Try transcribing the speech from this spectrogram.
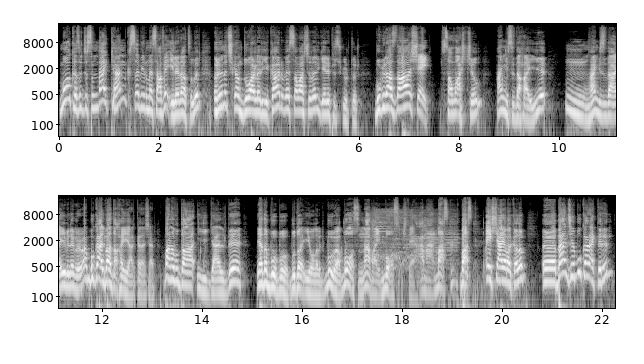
Mo kazıcısındayken kısa bir mesafe ileri atılır. Önüne çıkan duvarları yıkar ve savaşçıları geri püskürtür. Bu biraz daha şey savaşçıl. Hangisi daha iyi? Hmm, hangisi daha iyi bilemiyorum. ama Bu galiba daha iyi arkadaşlar. Bana bu daha iyi geldi. Ya da bu bu. Bu da iyi olabilir. Bu bu olsun ne yapayım bu olsun işte. Aman bas bas. Eşyaya bakalım. Ee, bence bu karakterin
